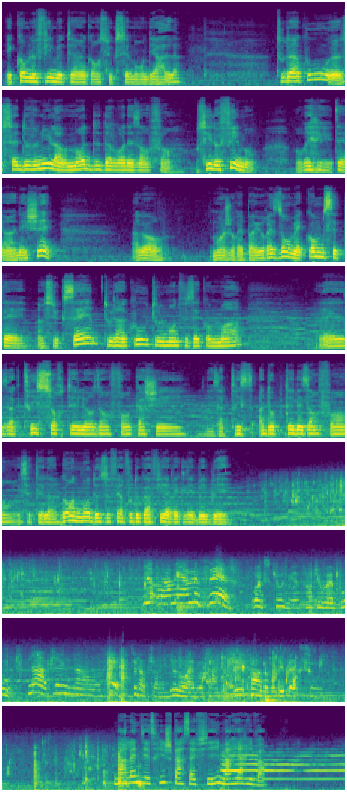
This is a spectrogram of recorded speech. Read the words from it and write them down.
Et comme le film était un grand succès mondial, tout d'un coup, euh, c'est devenu la mode d'avoir des enfants. Si le film aurait été un échec, alors moi j'aurais pas eu raison, mais comme c'était un succès, tout d'un coup tout le monde faisait comme moi. Les actrices sortaient leurs enfants cachés, les actrices adoptaient des enfants, et c'était la grande mode de se faire photographier avec les bébés. Oh, excuse me, I thought you were a boot. No, I'm trying now. Sit up, Johnny. You know I have no time today. Father will be back soon. Marlène Dietrich par sa fille, Maria Riva.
